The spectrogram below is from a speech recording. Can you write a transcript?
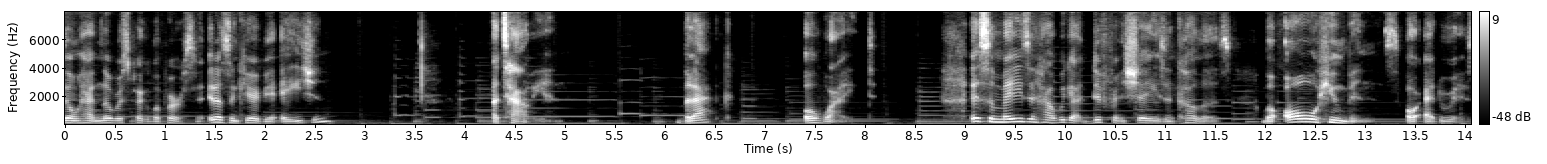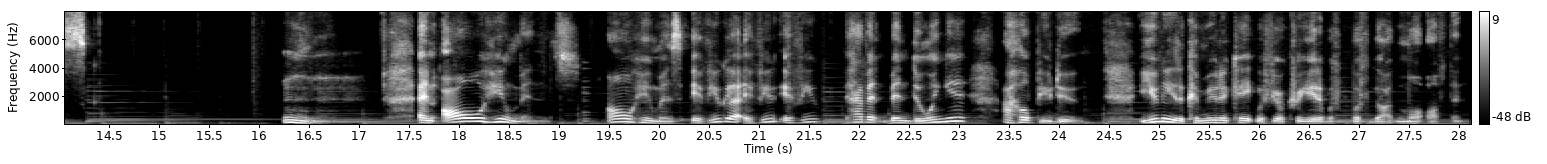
don't have no respect of a person. It doesn't care if you're Asian, Italian, black, or white. It's amazing how we got different shades and colors, but all humans are at risk. Mm. And all humans, all humans, if you got if you if you haven't been doing it, I hope you do. You need to communicate with your creator with, with God more often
